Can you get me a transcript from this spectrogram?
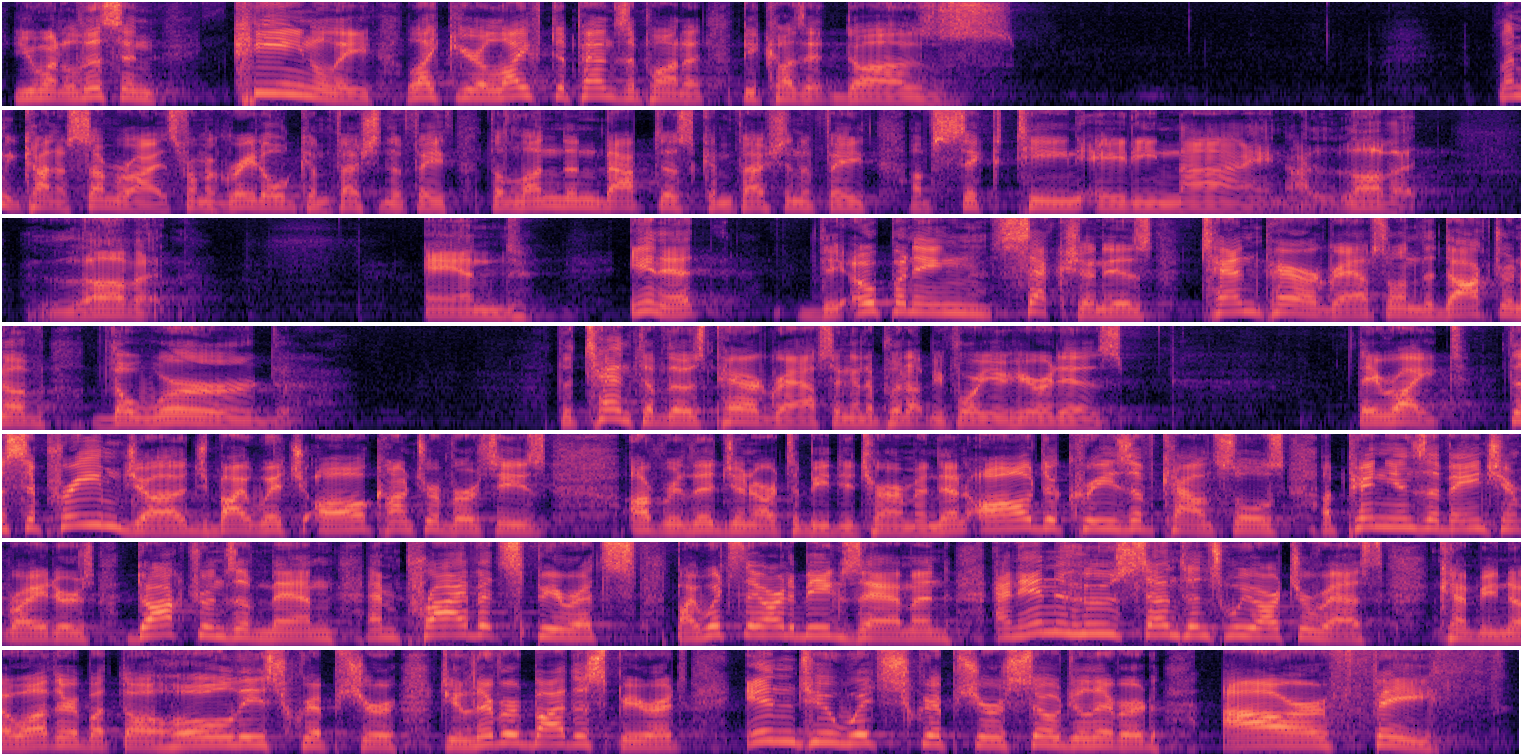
You want to listen keenly, like your life depends upon it, because it does. Let me kind of summarize from a great old confession of faith, the London Baptist Confession of Faith of 1689. I love it. I love it. And in it, the opening section is 10 paragraphs on the doctrine of the Word. The 10th of those paragraphs I'm going to put up before you. Here it is. They write, the supreme judge by which all controversies of religion are to be determined, and all decrees of councils, opinions of ancient writers, doctrines of men, and private spirits by which they are to be examined, and in whose sentence we are to rest, can be no other but the Holy Scripture delivered by the Spirit, into which Scripture so delivered, our faith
